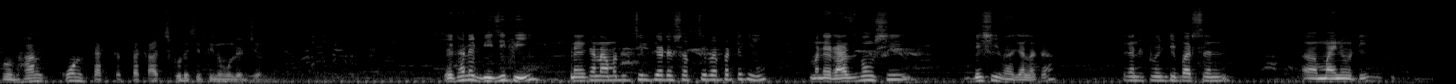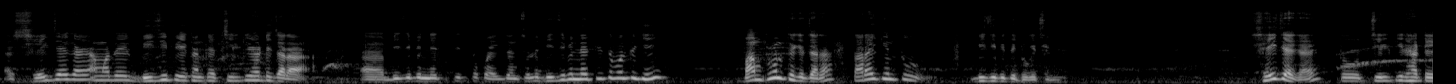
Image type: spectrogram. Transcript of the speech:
প্রধান কোন ফ্যাক্টরটা কাজ করেছে তৃণমূলের জন্য? এখানে বিজেপি মানে এখানে আমাদের চিলকাটের সবচেয়ে ব্যাপারটা কি মানে রাজবংশী বেশিরভাগ এলাকা, এখানে টোয়েন্টি পার্সেন্ট মাইনরিটি সেই জায়গায় আমাদের বিজেপি এখানকার চিলকিহাটে যারা বিজেপির নেতৃত্ব কয়েকজন ছিল। বিজেপির নেতৃত্ব বলতে কি, বামফ্রন্ট থেকে যারা, তারাই কিন্তু বিজেপিতে ঢুকেছেন। সেই জায়গায় তো চিলকিরহাটে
